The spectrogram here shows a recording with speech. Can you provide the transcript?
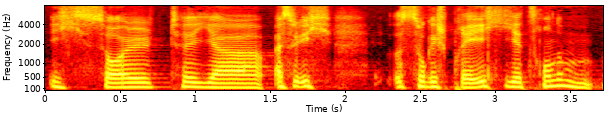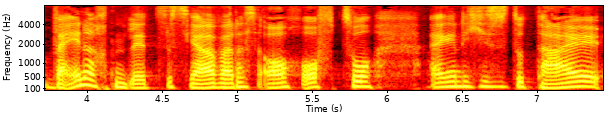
ich sollte ja, also ich, so Gespräche jetzt rund um Weihnachten letztes Jahr war das auch oft so. Eigentlich ist es total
